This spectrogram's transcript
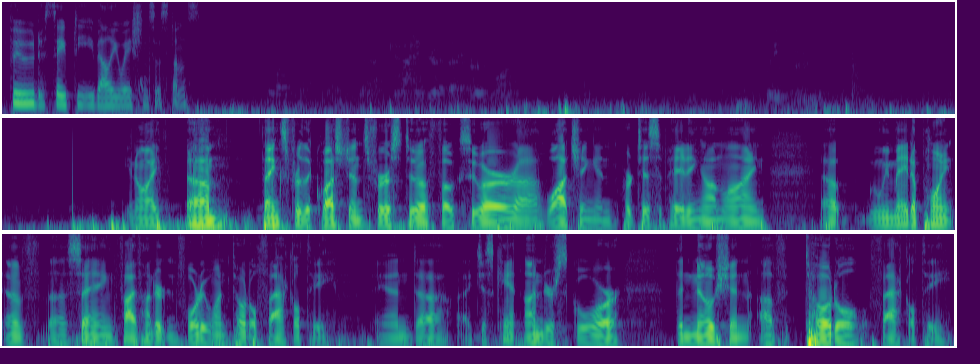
food safety evaluation systems? You know, I, um, thanks for the questions. First to folks who are uh, watching and participating online. Uh, we made a point of uh, saying 541 total faculty, and uh, I just can't underscore the notion of total faculty.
